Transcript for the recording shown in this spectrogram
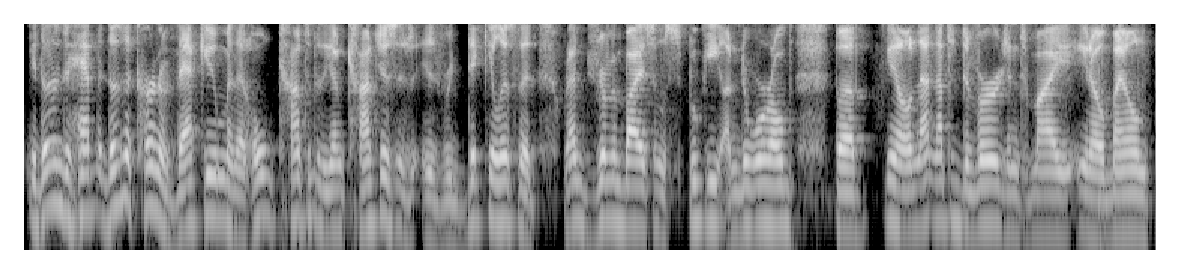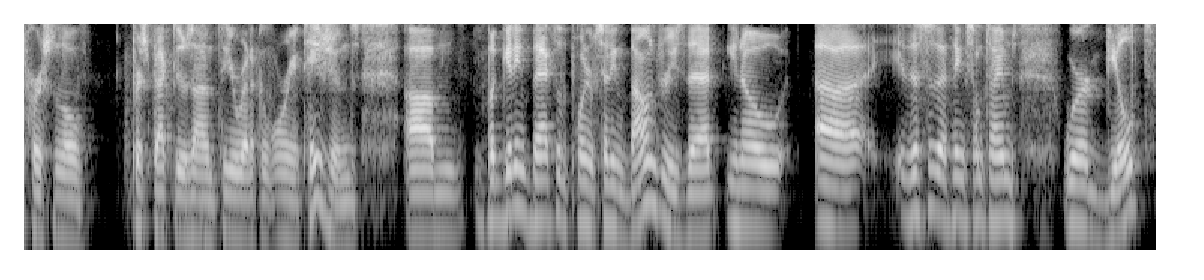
It doesn't happen, it doesn't occur in a vacuum, and that whole concept of the unconscious is, is ridiculous. That we're not driven by some spooky underworld, but you know, not not to diverge into my you know my own personal perspectives on theoretical orientations, um, but getting back to the point of setting boundaries, that you know, uh, this is I think sometimes where guilt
